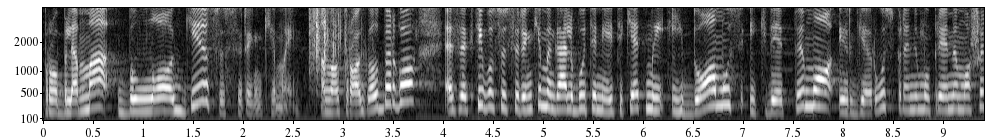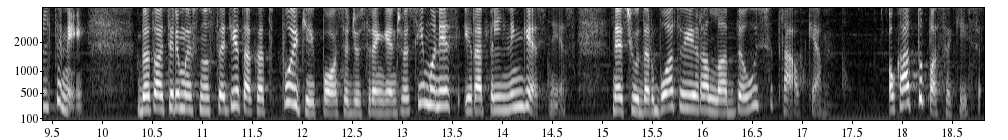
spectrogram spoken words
Problema - blogi susirinkimai. Anot Rogelbergo, efektyvūs susirinkimai gali būti neįtikėtinai įdomus, įkvėpimo ir gerų sprendimų prieimimo šaltiniai. Be to tyrimais nustatyta, kad puikiai posėdžius rengiančios įmonės yra pelningesnės, nes jų darbuotojai yra labiau įsitraukę. O ką tu pasakysi?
